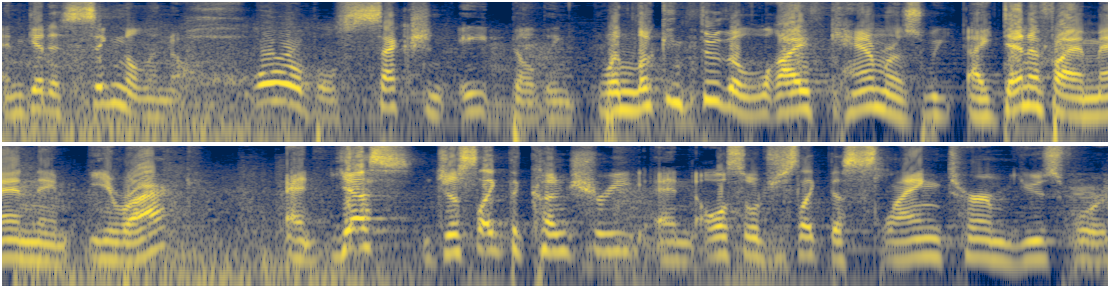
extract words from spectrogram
and get a signal in a horrible Section 8 building. When looking through the live cameras, we identify a man named Iraq. And yes, just like the country and also just like the slang term used for,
